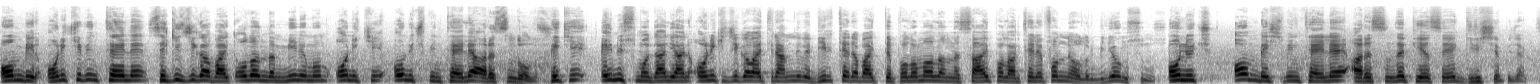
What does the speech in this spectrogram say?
11-12 bin TL, 8 GB olanı da minimum 12-13 bin TL arasında olur. Peki en üst model yani 12 GB RAM'li ve 1 TB depolama alanına sahip olan telefon ne olur biliyor musunuz? 13-15 bin TL arasında piyasaya giriş yapacaktır.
